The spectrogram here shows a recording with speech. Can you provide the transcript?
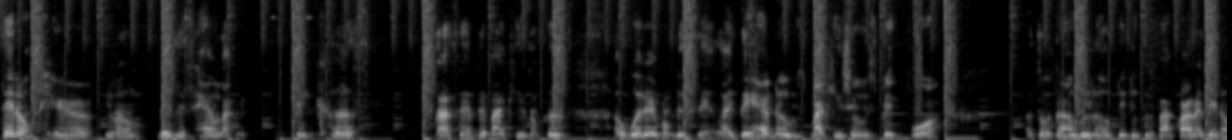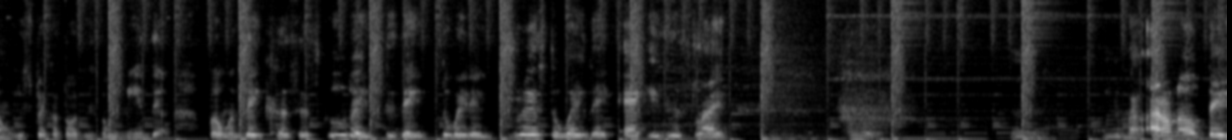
they don't care. You know, they just have like a, they cuss. I saying that my kids don't cuss or whatever. I'm just saying like they have no. My kids show respect for authority. I really hope they do because if I find out they don't respect authority, it's gonna be me and them. But when they cuss at school, they they the way they dress, the way they act, it's just like. mm, you know, I don't know if they,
